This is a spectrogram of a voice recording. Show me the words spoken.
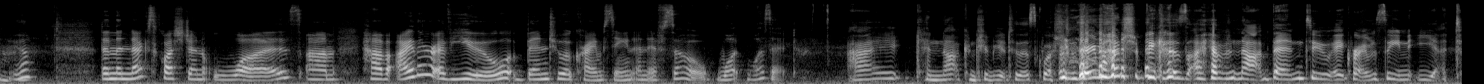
Mm-hmm. Yeah. Then the next question was um, Have either of you been to a crime scene? And if so, what was it? I cannot contribute to this question very much because I have not been to a crime scene yet.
